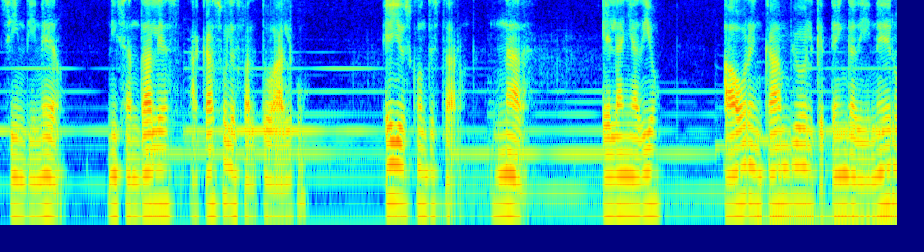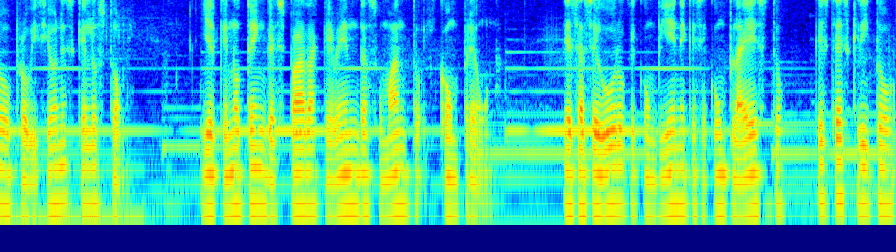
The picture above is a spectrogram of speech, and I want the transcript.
sin dinero, ni sandalias, ¿acaso les faltó algo? Ellos contestaron, nada. Él añadió, ahora en cambio el que tenga dinero o provisiones que los tome, y el que no tenga espada que venda su manto y compre una. Les aseguro que conviene que se cumpla esto que está escrito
